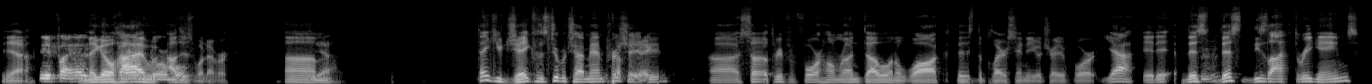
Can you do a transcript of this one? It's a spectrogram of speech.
yeah. If I had, When they go if I had high, normal, I'll just whatever. Um, Yeah. thank you, Jake, for the super chat, man. Up, Appreciate it. Uh, so three for four, home run, double, and a walk. This is the player San Diego traded for. Yeah, it, it this Mhm. this these last three games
